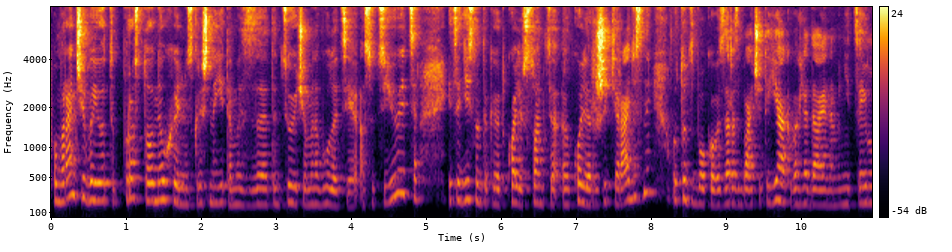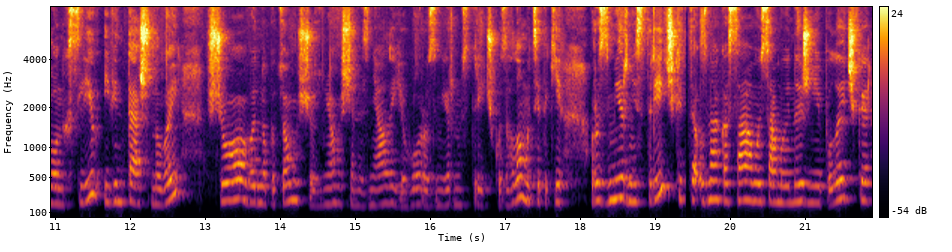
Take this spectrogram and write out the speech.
помаранчевий от просто неухильно з кришнаїтами, з танцюючими на вулиці асоціюється. І це дійсно такий от колір сонця, е, колір життєрадісний. Отут збоку ви зараз бачите, як виглядає на мені цей лонг слів, і він теж новий, що видно по цьому, що з нього ще не зняли його розмірну стрічку. Загалом ці такі розмірні стрічки це ознака самої самої нижньої полички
